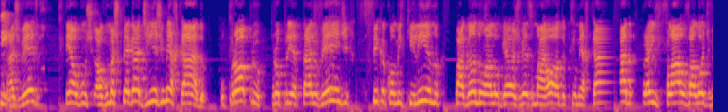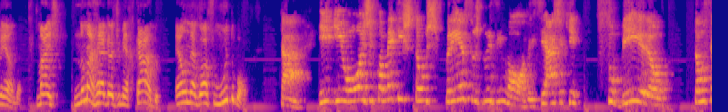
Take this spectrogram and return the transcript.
Sim. às vezes tem alguns, algumas pegadinhas de mercado. O próprio proprietário vende, fica como inquilino, pagando um aluguel às vezes maior do que o mercado para inflar o valor de venda. Mas, numa regra de mercado, é um negócio muito bom. Tá. E, e hoje, como é que estão os preços dos imóveis? Você acha que subiram? Estão se,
